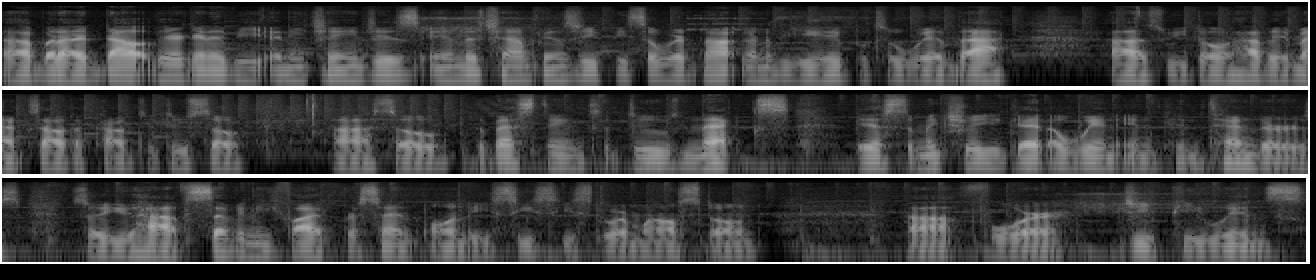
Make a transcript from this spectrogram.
Uh, but I doubt there are going to be any changes in the Champions GP. So we're not going to be able to win that as we don't have a max out account to do so. Uh, so the best thing to do next is to make sure you get a win in contenders so you have 75% on the CC store milestone uh, for GP wins.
